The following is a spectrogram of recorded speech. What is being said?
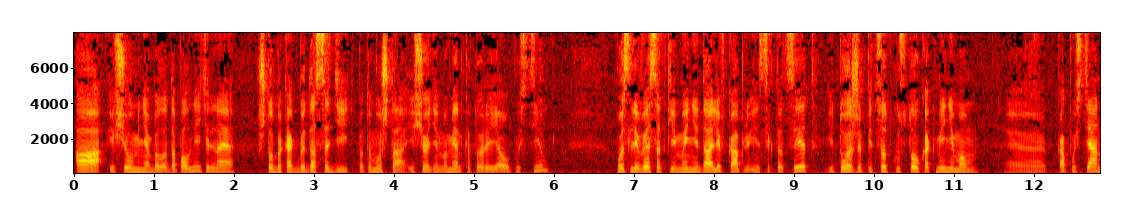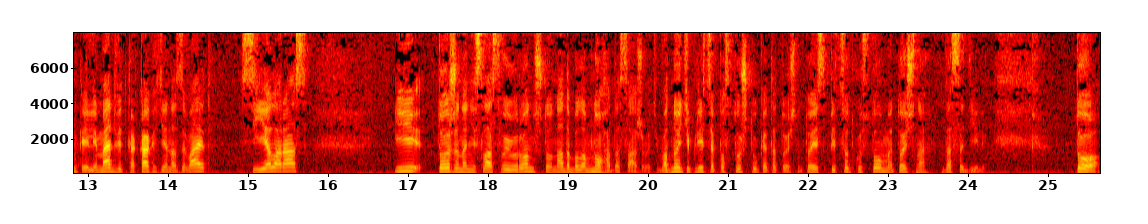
а еще у меня было дополнительное, чтобы как бы досадить, потому что еще один момент, который я упустил – После высадки мы не дали в каплю инсектоцид. И тоже 500 кустов как минимум э, капустянка или медведка, как их называют, съела раз. И тоже нанесла свой урон, что надо было много досаживать. В одной теплице по 100 штук это точно. То есть 500 кустов мы точно досадили. То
